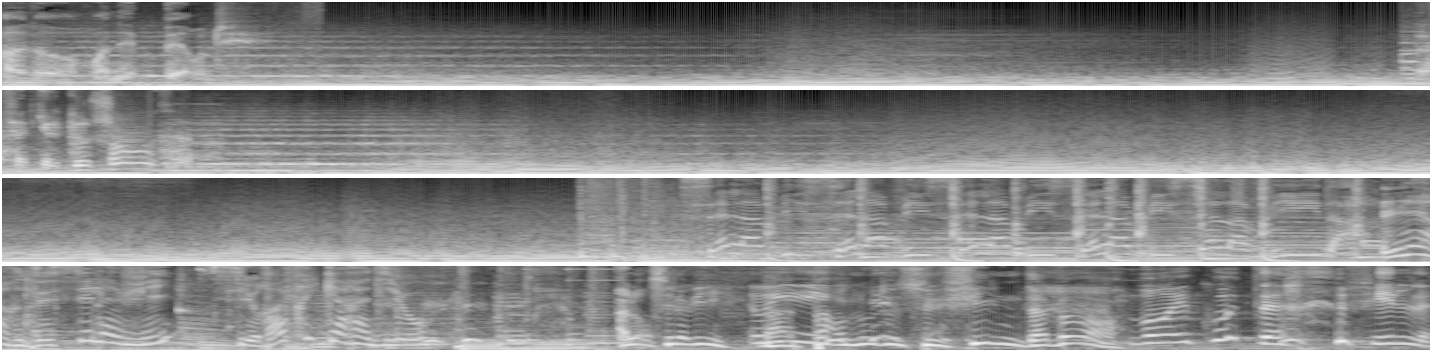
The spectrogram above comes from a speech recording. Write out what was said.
Alors on est perdu. Bah, Faites quelque chose C'est la vie, c'est la vie, c'est la vie, c'est la vie, c'est la vida. L'heure de C'est la vie sur Africa Radio. Alors, c'est la vie. Bah. Parle-nous de ce film d'abord. Bon, écoute, Phil,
